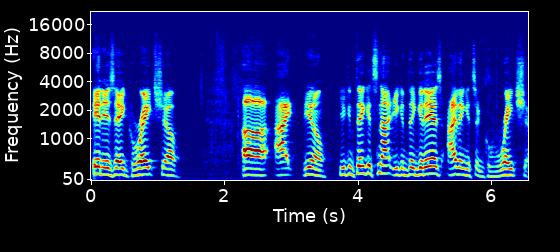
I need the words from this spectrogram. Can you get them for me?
It is a great show. Uh, I, you know, you can think it's not, you can think it is. I think it's a great show.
